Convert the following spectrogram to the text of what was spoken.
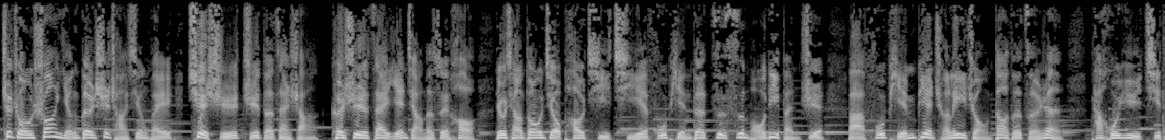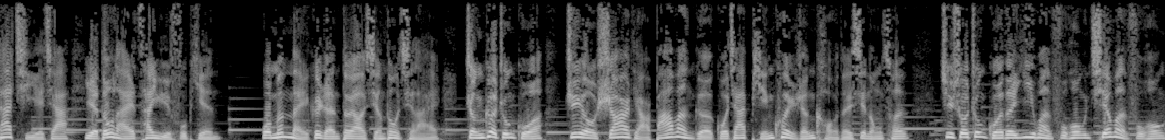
这种双赢的市场行为确实值得赞赏。可是，在演讲的最后，刘强东就抛弃企业扶贫的自私牟利本质，把扶贫变成了一种道德责任。他呼吁其他企业家也都来参与扶贫。我们每个人都要行动起来。整个中国只有十二点八万个国家贫困人口的新农村。据说中国的亿万富翁、千万富翁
